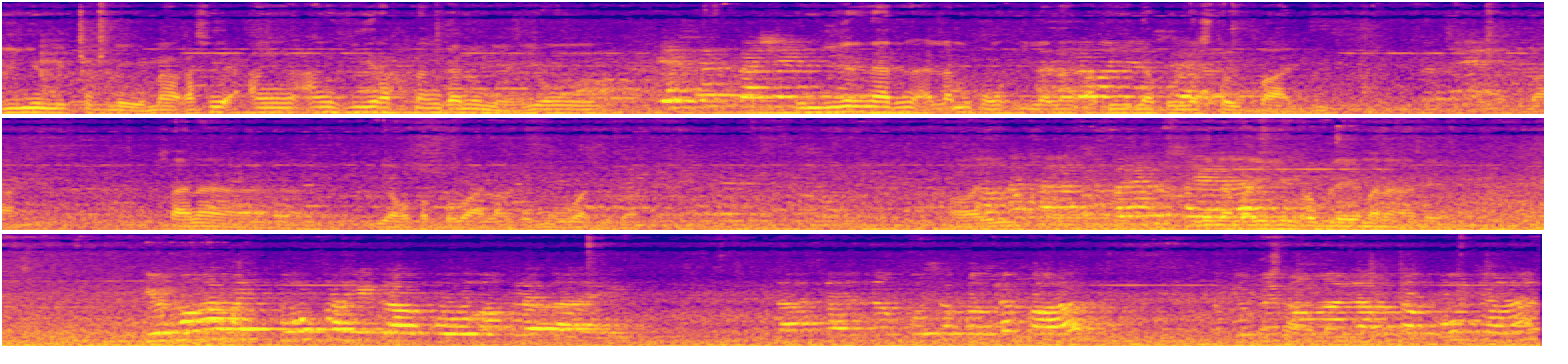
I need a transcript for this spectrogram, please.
Yun yung may problema. Kasi ang ang hirap ng ganun eh. Yung hindi rin natin alam kung ilan ang available na stored value. Diba? Sana hindi ako pagbawalang kumuha, diba? Okay. Yun ang magiging problema natin. Yung mga bag po, pahiga po ang lagay. Dahan lang po sa paglabas. Yung may mga laptop po dyan,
